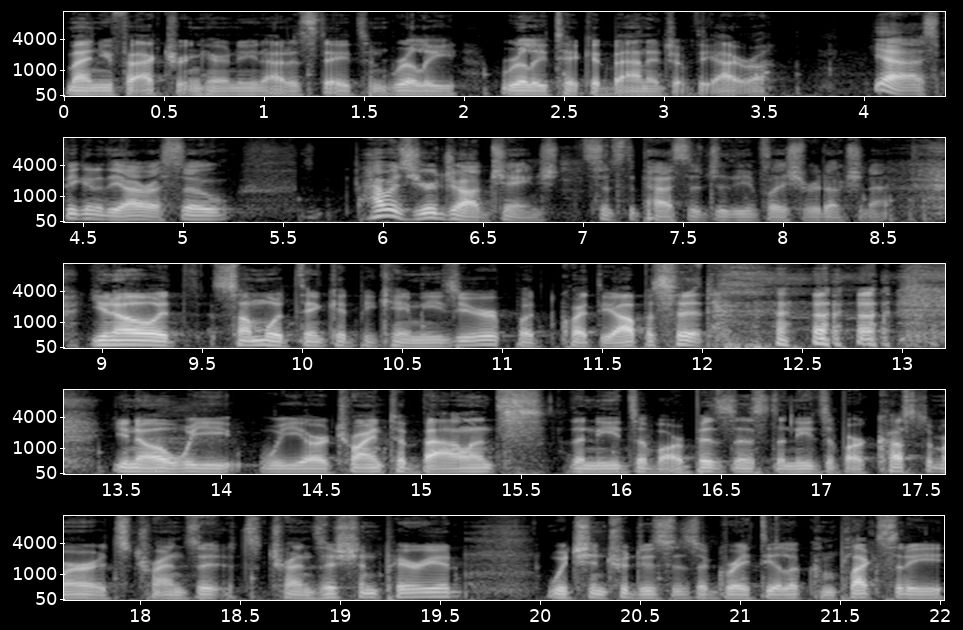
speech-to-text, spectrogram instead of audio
manufacturing here in the United States and really, really take advantage of the IRA. Yeah, speaking of the IRA, so how has your job changed since the passage of the Inflation Reduction Act? You know, it, some would think it became easier, but quite the opposite. you know, we we are trying to balance the needs of our business, the needs of our customer. It's transi- it's transition period, which introduces a great deal of complexity.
